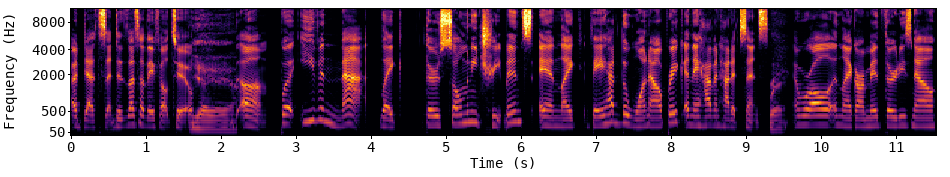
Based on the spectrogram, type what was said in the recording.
a death sentence. That's how they felt too. yeah, yeah, yeah. Um, but even that, like, there's so many treatments, and like they had the one outbreak, and they haven't had it since. Right. And we're all in like our mid 30s now.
